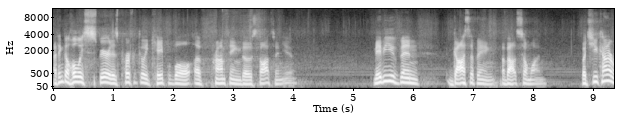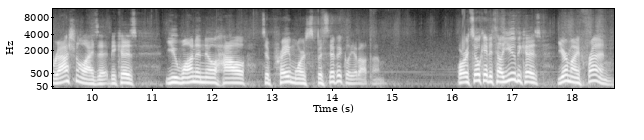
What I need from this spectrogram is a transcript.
I think the Holy Spirit is perfectly capable of prompting those thoughts in you. Maybe you've been gossiping about someone, but you kind of rationalize it because you want to know how to pray more specifically about them. Or it's okay to tell you because you're my friend.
